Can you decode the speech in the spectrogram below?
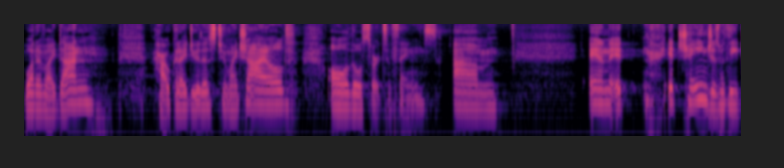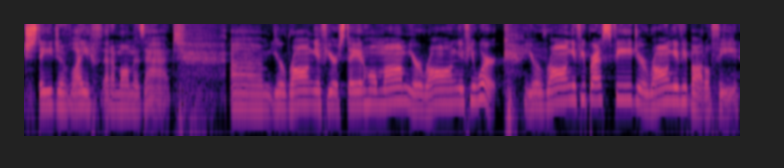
What have I done? How could I do this to my child? All those sorts of things. Um, and it it changes with each stage of life that a mom is at. Um, you're wrong if you're a stay at home mom. You're wrong if you work. You're wrong if you breastfeed. You're wrong if you bottle feed.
